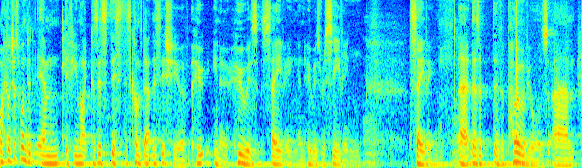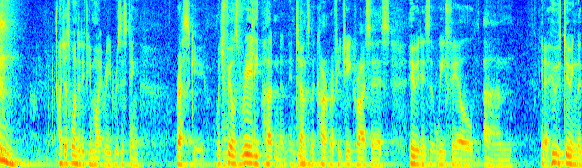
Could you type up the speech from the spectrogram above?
Michael, I just wondered um, if you might, because this, this, this comes down this issue of who, you know, who is saving and who is receiving saving. Uh, there's, a, there's a poem of yours. Um, I just wondered if you might read Resisting Rescue, which feels really pertinent in terms of the current refugee crisis, who it is that we feel, um, you know, who's doing, the,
